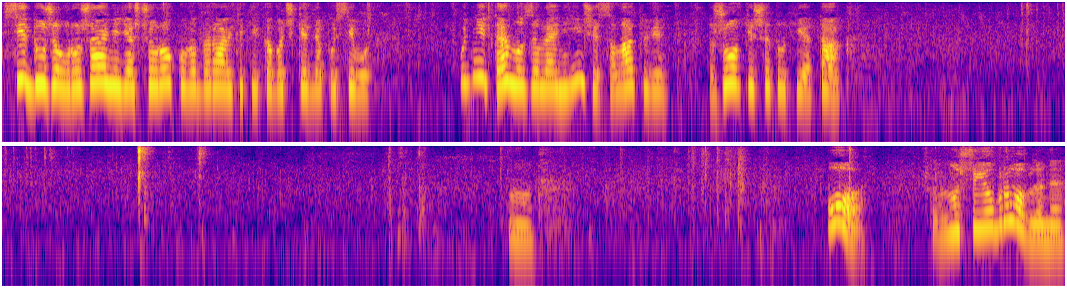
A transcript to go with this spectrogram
всі дуже урожайні. Я щороку вибираю такі кабачки для посіву. Одні темно-зелені, інші салатові, жовті ще тут є. Так. От. О! То воно ще й оброблене.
